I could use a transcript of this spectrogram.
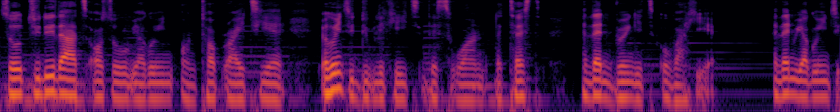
So to do that also we are going on top right here. We're going to duplicate this one the test and then bring it over here and then we are going to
